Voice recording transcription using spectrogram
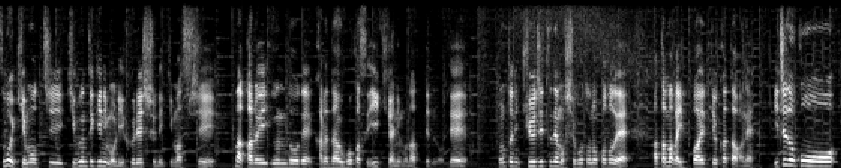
すごい気持ち、気分的にもリフレッシュできますし、まあ軽い運動で体を動かすいい機会にもなってるので、本当に休日でも仕事のことで頭がいっぱいっていう方はね、一度こう、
